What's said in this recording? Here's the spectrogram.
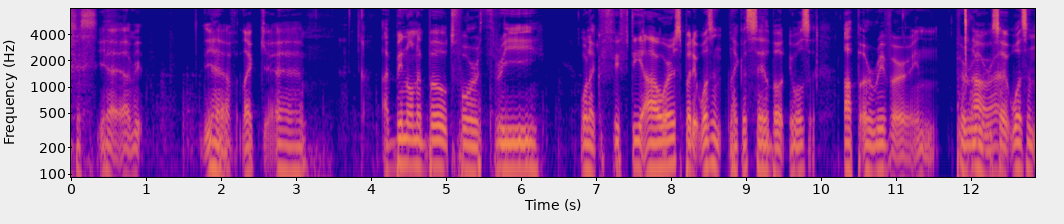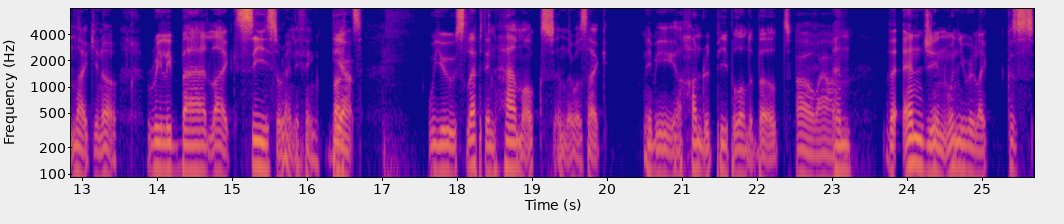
yeah, I mean, yeah, like uh, I've been on a boat for three or like fifty hours, but it wasn't like a sailboat. It was up a river in Peru, Oh, right. so it wasn't like you know really bad like seas or anything. But Yeah. you slept in hammocks, and there was like maybe a hundred people on the boat, Oh wow. and the engine when you were like, because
